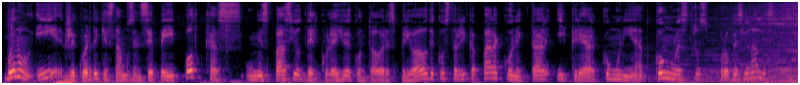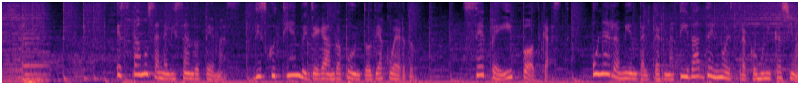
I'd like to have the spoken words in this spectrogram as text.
Bueno, y recuerden que estamos en CPI Podcast, un espacio del Colegio de Contadores Privados de Costa Rica para conectar y crear comunidad con nuestros profesionales. Estamos analizando temas, discutiendo y llegando a puntos de acuerdo. CPI Podcast, una herramienta alternativa de nuestra comunicación.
